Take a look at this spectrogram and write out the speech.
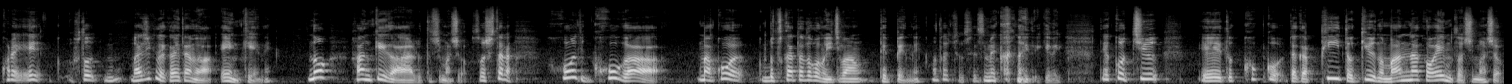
これ、え、太、マジックで書いたのは円 K ね。の半径が R としましょう。そしたら、ここここが、まあ、こうぶつかったところの一番てっぺんね。またちょっと説明書かないといけない。で、こう中、えっ、ー、と、ここ、だから P と Q の真ん中を M としましょう。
